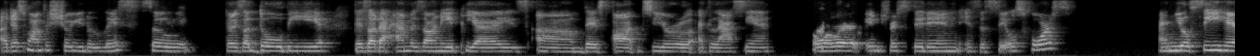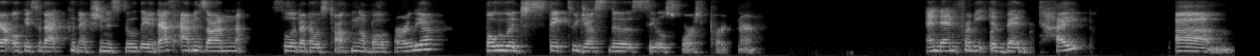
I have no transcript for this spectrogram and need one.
I just want to show you the list. So there's Adobe, there's other Amazon APIs, um, there's Auth0, Atlassian. But what we're interested in is the Salesforce. And you'll see here, okay, so that connection is still there. That's Amazon flow that I was talking about earlier, but we would stick to just the Salesforce partner. And then for the event type, um,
